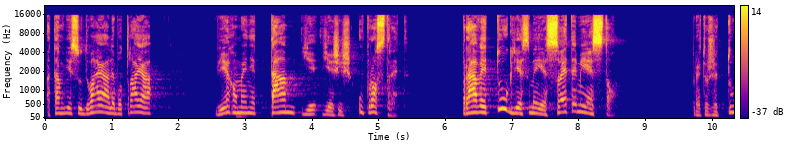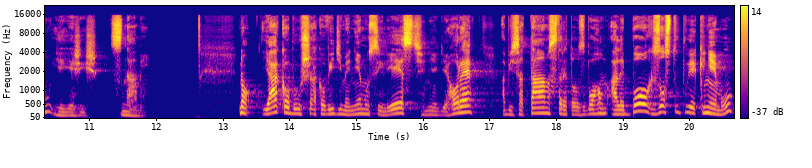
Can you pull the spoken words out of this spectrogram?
A tam, kde sú dvaja alebo traja v jeho mene, tam je Ježiš uprostred. Práve tu, kde sme, je sveté miesto. Pretože tu je Ježiš s nami. No, Jakob už, ako vidíme, nemusí liesť niekde hore, aby sa tam stretol s Bohom, ale Boh zostupuje k nemu,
